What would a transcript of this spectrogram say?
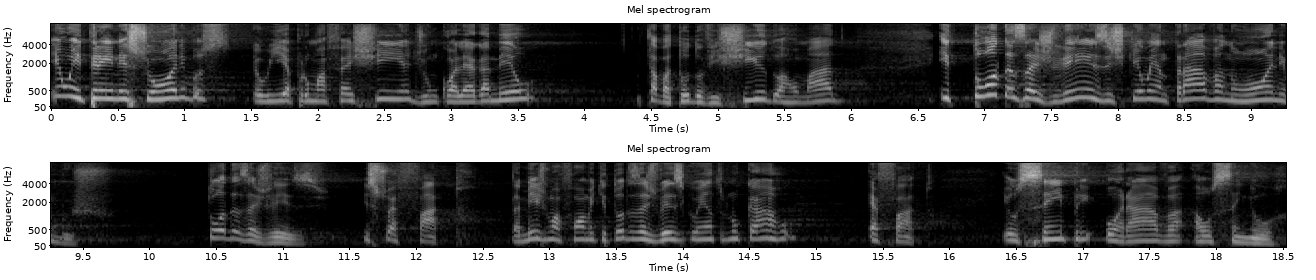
Eu entrei nesse ônibus, eu ia para uma festinha de um colega meu, estava todo vestido, arrumado, e todas as vezes que eu entrava no ônibus, todas as vezes, isso é fato, da mesma forma que todas as vezes que eu entro no carro, é fato, eu sempre orava ao Senhor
